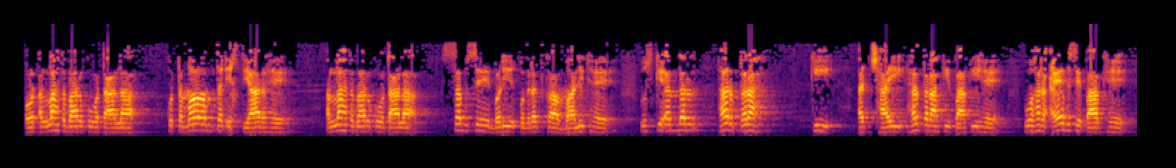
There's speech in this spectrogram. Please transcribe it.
اور اللہ تبارک و تعالی کو تمام تر اختیار ہے۔ اللہ تبارک و تعالی سب سے بڑی قدرت کا مالک ہے۔ اس کے اندر ہر طرح کی اچھائی، ہر طرح کی پاکی ہے۔ وہ ہر عیب سے پاک ہے۔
